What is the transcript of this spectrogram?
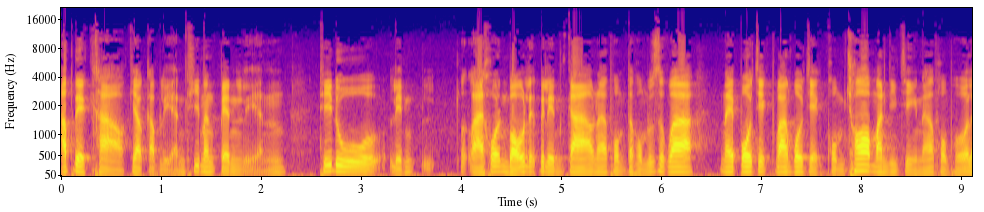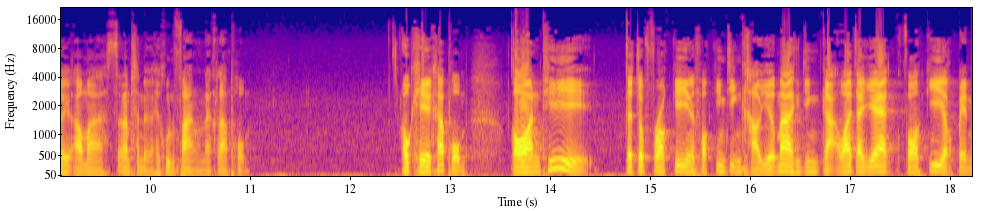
อัปเดตข่าวเกี่ยวกับเหรียญที่มันเป็นเหรียญที่ดูเหรียญหลายคนบอกว่าเป็นเหรียญกาวนะผมแต่ผมรู้สึกว่าในโปรเจกต์บางโปรเจกต์ผมชอบมันจริงๆนะครับผมก็เลยเอามานำเสนอให้คุณฟังนะครับผมโอเคครับผมก่อนที่ จะจบฟรอกกี้นะฟรอกกี้จริงๆข่าวเยอะมากจริงๆกะว่าจะแยกฟรอกกี้ออกเป็น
